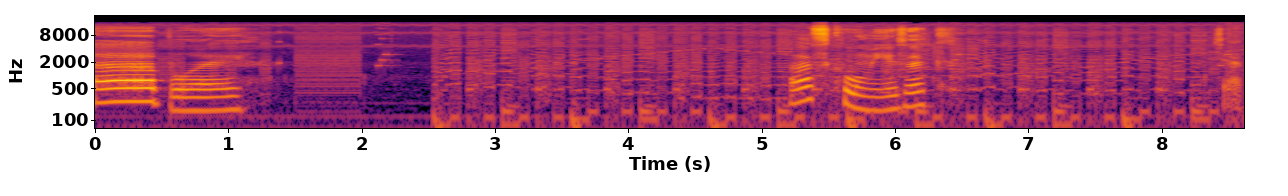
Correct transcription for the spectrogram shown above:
Oh boy. Oh, that's cool music. Check.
